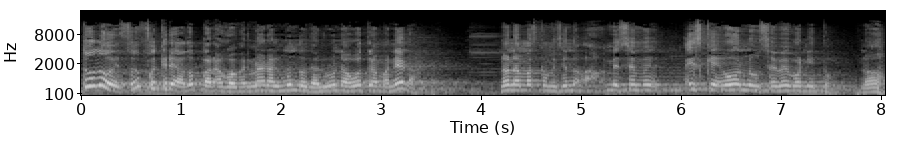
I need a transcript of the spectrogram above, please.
Todo eso fue creado para gobernar al mundo de alguna u otra manera. No nada más como diciendo, ah, es que ONU se ve bonito. No,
